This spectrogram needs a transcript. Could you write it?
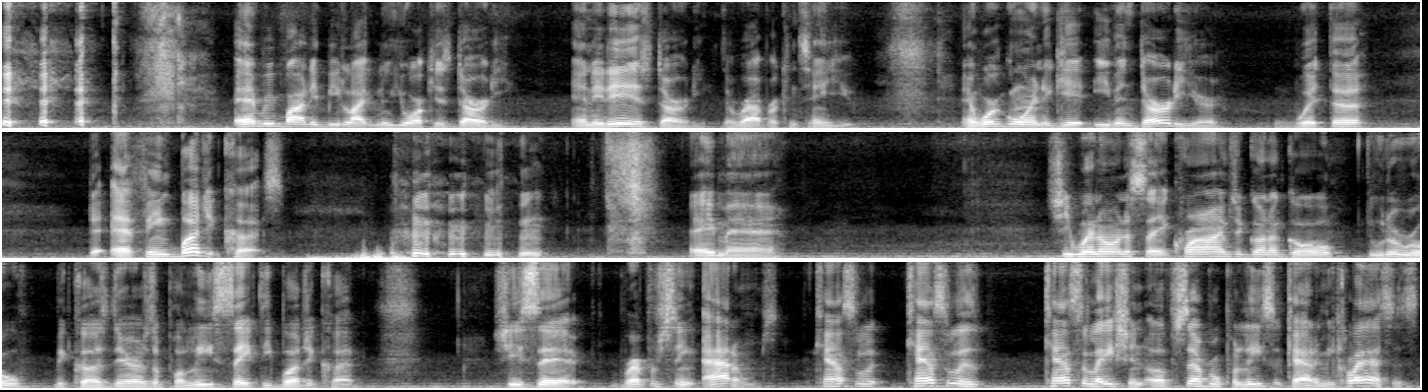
Everybody be like New York is dirty, and it is dirty. The rapper continued and we're going to get even dirtier with the the effing budget cuts. hey man. She went on to say crimes are going to go through the roof because there's a police safety budget cut. She said, referencing Adams, cancel, cancel, cancellation of several police academy classes.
